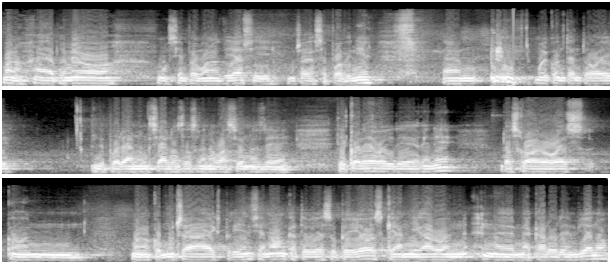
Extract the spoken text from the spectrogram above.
Bueno, eh, primero, como siempre, buenos días y muchas gracias por venir. Em, muy contento hoy de poder anunciar las dos renovaciones de, de Cordero y de René, dos jugadores con, bueno, con mucha experiencia ¿no? en categorías superiores que han llegado en, el mercado de invierno,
